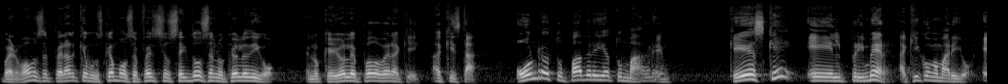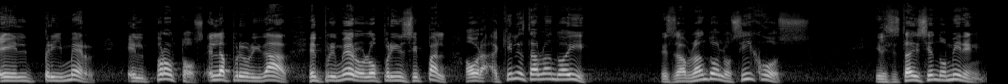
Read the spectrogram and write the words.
Bueno, vamos a esperar que busquemos Efesios 6, 2 en lo que yo le digo, en lo que yo le puedo ver aquí. Aquí está. Honra a tu padre y a tu madre que es que el primer, aquí con amarillo, el primer, el protos, es la prioridad, el primero, lo principal. Ahora, ¿a quién le está hablando ahí? Les está hablando a los hijos y les está diciendo, miren,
